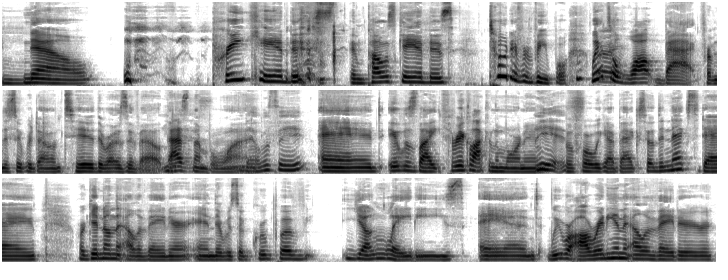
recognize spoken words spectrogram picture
Mm. Now, pre Candace and post Candace, two different people. We had to walk back from the Superdome to the Roosevelt. That's Yes. number one. That was it. And it was like three o'clock in the morning Yes. before we got back. So the next day, we're getting on the elevator, and there was a group of young ladies, and we were already in the elevator.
